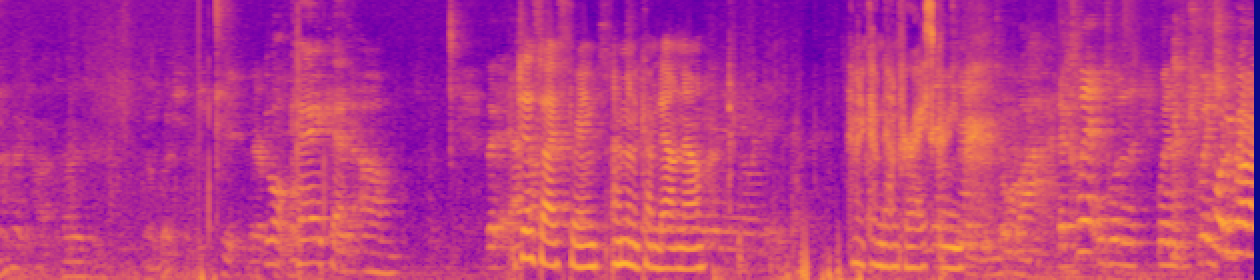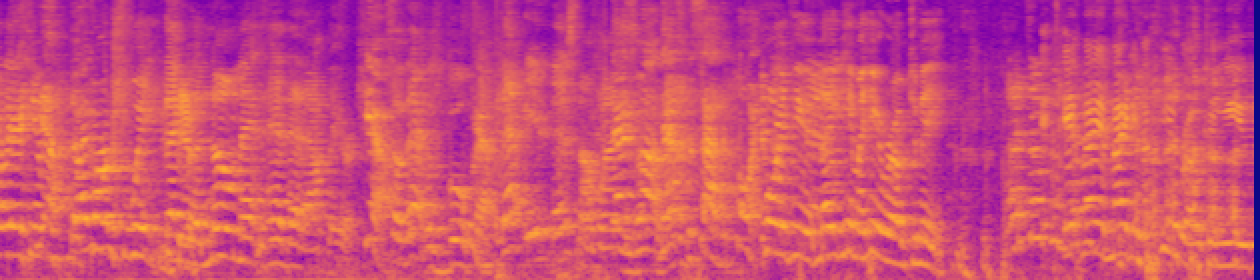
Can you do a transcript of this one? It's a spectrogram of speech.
I like hot ties. Delicious. You want cake and, um, But I- Just ice cream. I'm gonna come down now. I'm gonna come down for ice cream. The Clintons, when, when, when she What about raised it? him, Yeah, the they were- first week, they would have known that and had that out there. Yeah. So that was bullcrap. That, it, that's not what That's not, that's beside the point. The Point of view, it made him a hero to me. It may have made him a hero to you,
